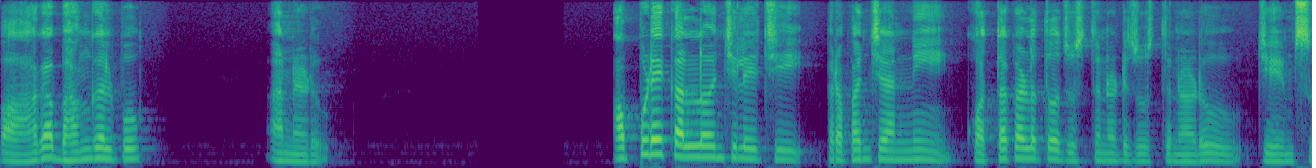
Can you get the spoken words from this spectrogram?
బాగా భంగల్పు అన్నాడు. అప్పుడే కల్లోంచి లేచి ప్రపంచాన్ని కొత్త కళ్ళతో చూస్తున్నట్టు చూస్తున్నాడు జేమ్స్.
